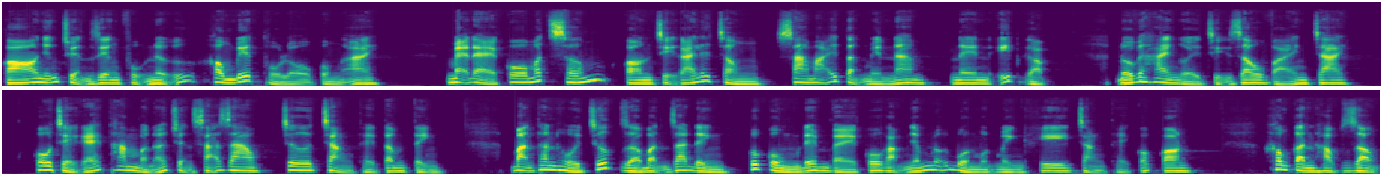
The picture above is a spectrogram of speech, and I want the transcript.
Có những chuyện riêng phụ nữ không biết thổ lộ cùng ai. Mẹ đẻ cô mất sớm, còn chị gái lấy chồng xa mãi tận miền Nam nên ít gặp. Đối với hai người chị dâu và anh trai, Cô chỉ ghé thăm và nói chuyện xã giao, Chứ chẳng thể tâm tình. Bản thân hồi trước giờ bận gia đình, Cuối cùng đêm về cô gặm nhấm nỗi buồn một mình Khi chẳng thể có con. Không cần học rộng,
